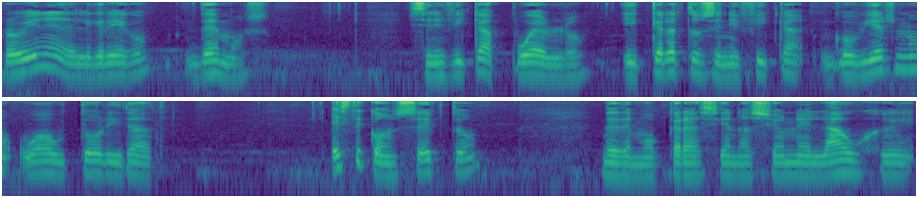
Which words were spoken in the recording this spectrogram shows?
Proviene del griego demos. Significa pueblo y kratos significa gobierno o autoridad. Este concepto de democracia nació en el auge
